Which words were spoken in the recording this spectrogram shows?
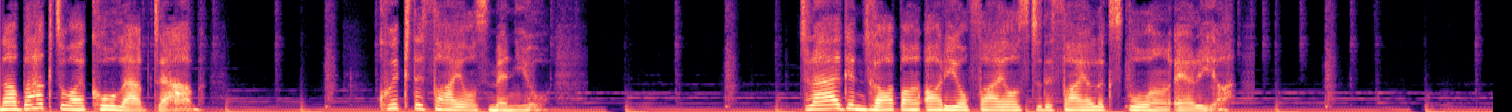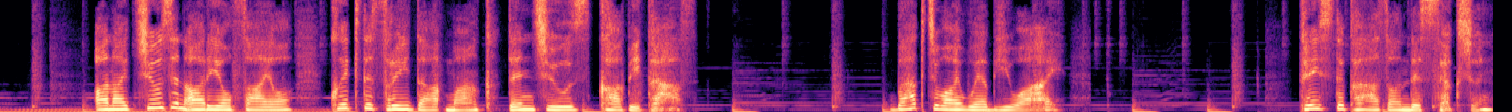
Now back to our Colab tab. Click the Files menu. Drag and drop our audio files to the File Explorer area. On I choose an audio file, click the three dot mark, then choose Copy Path. Back to our web UI. Paste the path on this section.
